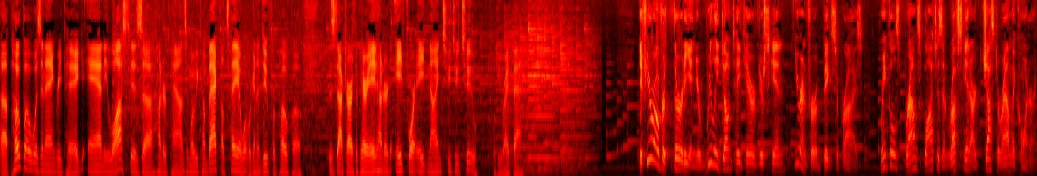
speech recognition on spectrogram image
Uh, Popo was an angry pig, and he lost his uh, 100 pounds. And when we come back, I'll tell you what we're going to do for Popo. This is Dr. Arthur Perry, 800 848 9222. We'll be right back. If you're over 30 and you really don't take care of your skin, you're in for a big surprise. Wrinkles, brown splotches, and rough skin are just around the corner.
